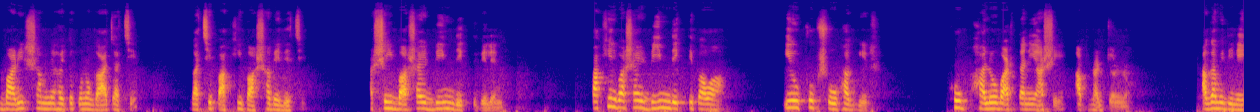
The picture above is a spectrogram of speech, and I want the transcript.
বাড়ির সামনে হয়তো কোনো গাছ আছে, গাছে পাখি বাসা বেঁধেছে, আর সেই বাসায় ডিম দেখতে পেলেন পাখির বাসায় ডিম দেখতে পাওয়া এও খুব সৌভাগ্যের। খুব ভালো বার্তা নিয়ে আসে আপনার জন্য। আগামী দিনে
